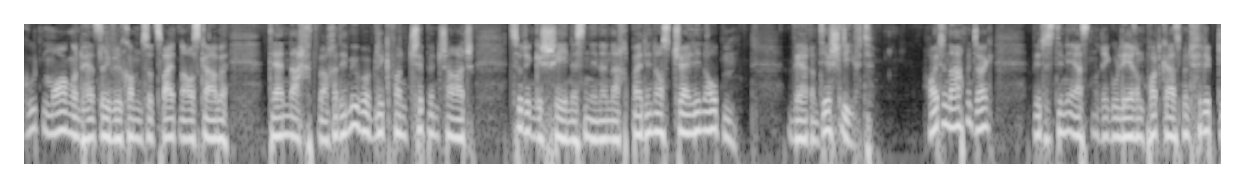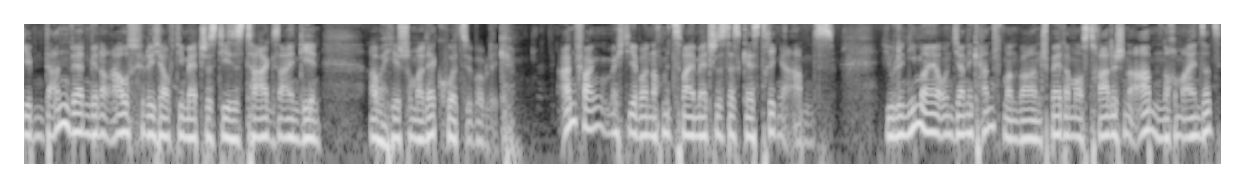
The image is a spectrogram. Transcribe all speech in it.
Guten Morgen und herzlich willkommen zur zweiten Ausgabe der Nachtwache, dem Überblick von Chip in Charge zu den Geschehnissen in der Nacht bei den Australian Open, während ihr schlieft. Heute Nachmittag wird es den ersten regulären Podcast mit Philipp geben. Dann werden wir noch ausführlich auf die Matches dieses Tages eingehen. Aber hier schon mal der Kurzüberblick. Anfangen möchte ich aber noch mit zwei Matches des gestrigen Abends. Jule Niemeyer und Yannick Hanfmann waren später am australischen Abend noch im Einsatz,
